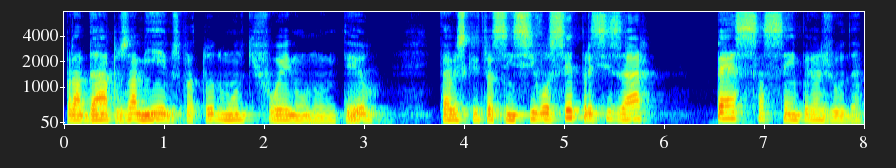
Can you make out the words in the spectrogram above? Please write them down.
para dar para os amigos, para todo mundo que foi no, no enterro. Estava escrito assim: se você precisar, peça sempre ajuda.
